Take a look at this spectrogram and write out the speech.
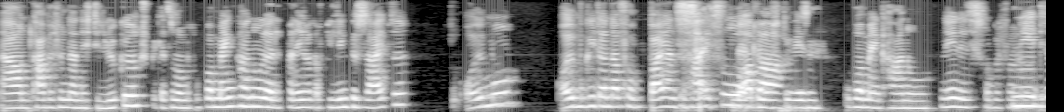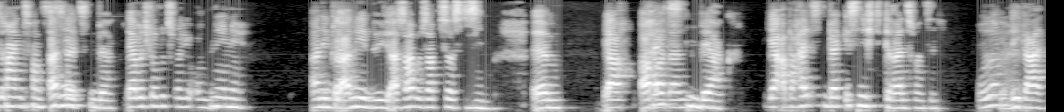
Ja, und Kampel findet dann nicht die Lücke, spielt jetzt nochmal mit Upamenkano, der verlängert auf die linke Seite zu Olmo. Olmo geht dann da vorbei an Sancho, aber gewesen. Obermeccano. Nee, nee, das ist glaube ich Nee, die 23 ah, Salzenberg. Ja, aber ich glaube, das war hier unten. Nee, nee. Ah, nee, die, ah, nee, die Asabe sagt, das ist die 7. Ähm, ja, aber Halstenberg. dann. Ja, aber Halstenberg ist nicht die 23. Oder? Okay. Egal.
